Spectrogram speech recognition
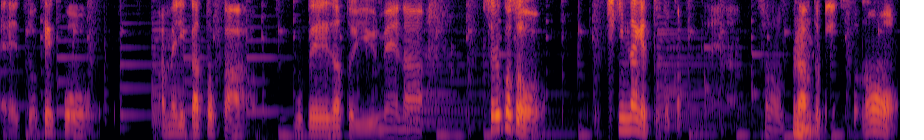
えっ、と、結構、アメリカとか、欧米だと有名な、それこそ、チキンナゲットとかみたいな、そのプラントベースの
